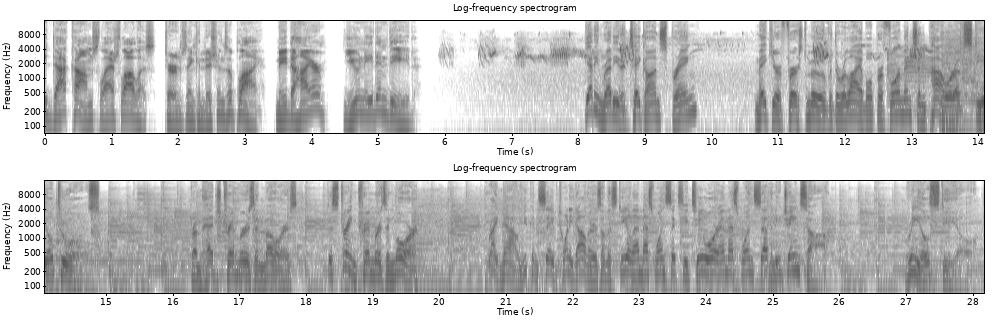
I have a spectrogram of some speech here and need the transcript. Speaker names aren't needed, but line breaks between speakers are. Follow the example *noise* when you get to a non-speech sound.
Indeed.com slash lawless. Terms and conditions apply. Need to hire? You need Indeed.
Getting ready to take on spring? Make your first move with the reliable performance and power of STIHL tools. From hedge trimmers and mowers to string trimmers and more, right now you can save $20 on the STIHL MS-162 or MS-170 chainsaw. Real STIHL.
